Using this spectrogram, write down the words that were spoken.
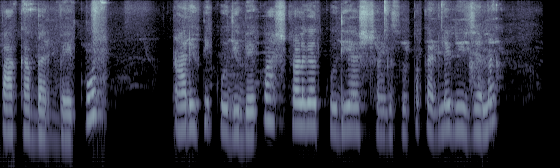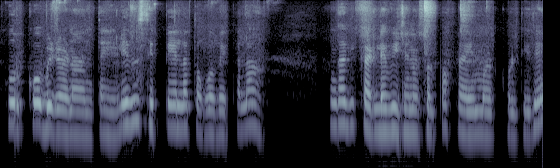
ಪಾಕ ಬರಬೇಕು. ಆ ರೀತಿ ಕುದಿಬೇಕು. ಅಷ್ಟರೊಳಗೆ ಕುದಿ ಅಷ್ಟರೊಳಗೆ ಸ್ವಲ್ಪ ಕಡಲೆ ಬೀಜನ ಹುರ್ಕೊಬಿಡೋಣ ಅಂತ ಹೇಳಿ ಇದು ಸಿಪ್ಪೆ ಎಲ್ಲ ತೊಗೋಬೇಕಲ್ಲ? ಹಾಗಾಗಿ ಕಡಲೆ ಬೀಜನ ಸ್ವಲ್ಪ ಫ್ರೈ ಮಾಡ್ಕೊಳ್ತಿದ್ದೆ.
